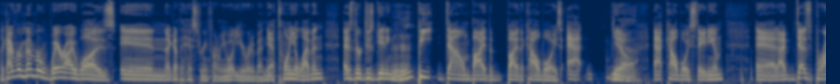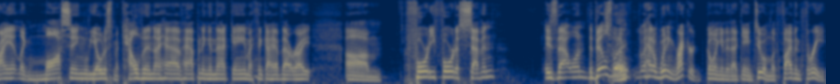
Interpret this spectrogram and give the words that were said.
like I remember where I was in I got the history in front of me what year would it have been yeah 2011 as they're just getting beat down by the by the Cowboys at you Yeah. know at Cowboy Stadium and I Dez Bryant like mossing Leodis McKelvin I have happening in that game I think I have that right um 44 to 7 is that one. The Bills would have had a winning record going into that game too. I'm like 5 and 3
